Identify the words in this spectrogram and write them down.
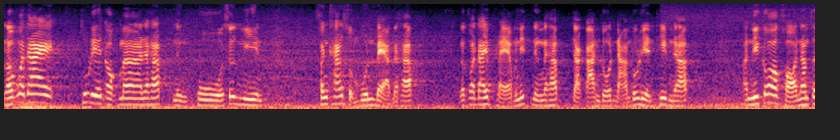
เราก็ได้ทุเรียนออกมานะครับหนึ่งภูซึ่งมีค่อนข้างสมบูรณ์แบบนะครับ แล้วก็ได้แผลมานิดนึงนะครับ จากการโดนหนามทุเรียนทิ่มนะครับ อันนี้ก็ขอนำเส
